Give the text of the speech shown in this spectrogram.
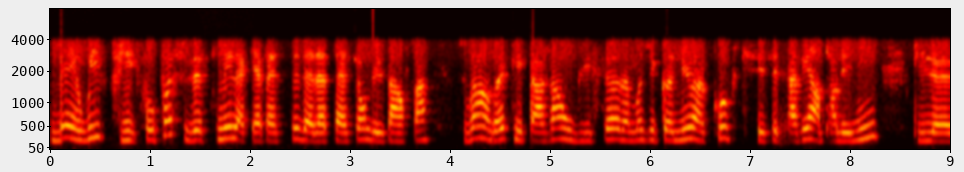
Ben oui, puis il faut pas sous-estimer la capacité d'adaptation des enfants. Souvent, on dirait que les parents oublient ça. Moi, j'ai connu un couple qui s'est séparé en pandémie, puis le,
